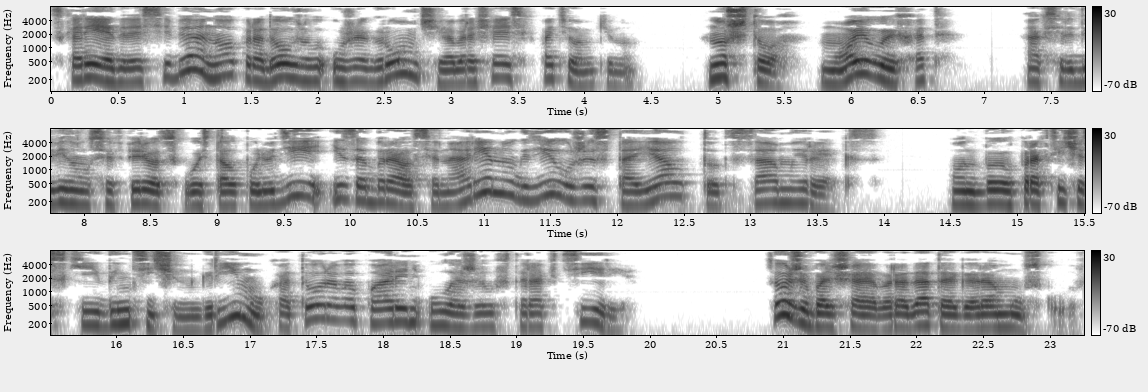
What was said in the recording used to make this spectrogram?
скорее для себя, но продолжил уже громче, обращаясь к Потемкину. «Ну что, «Мой выход». Аксель двинулся вперед сквозь толпу людей и забрался на арену, где уже стоял тот самый Рекс. Он был практически идентичен гриму, которого парень уложил в трактире. Тоже большая бородатая гора мускулов.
